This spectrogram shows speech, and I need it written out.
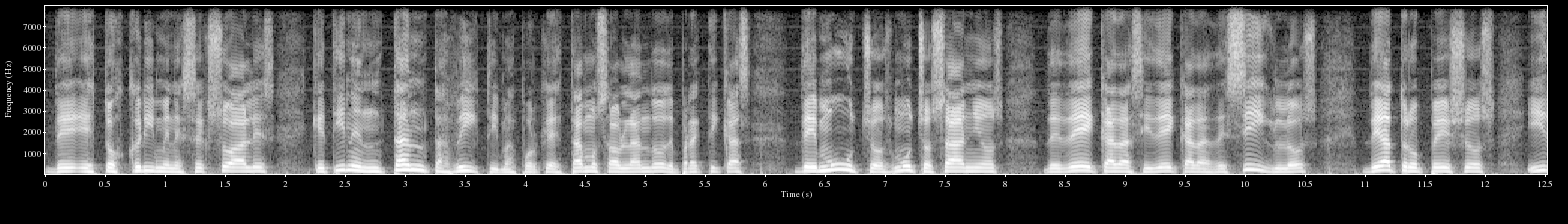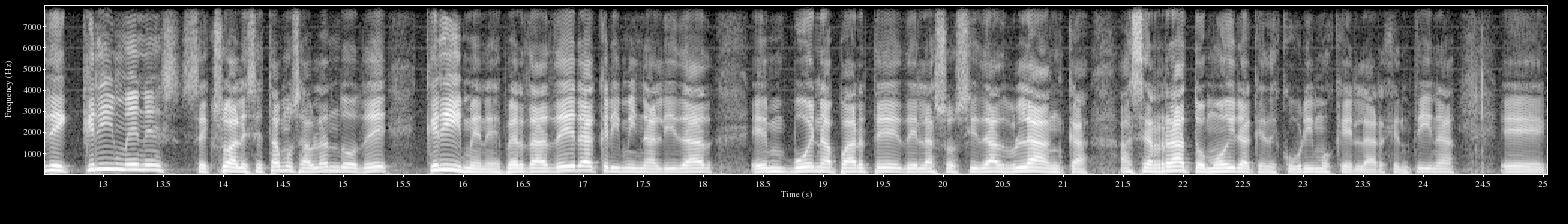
de estos crímenes sexuales que tienen tantas víctimas, porque estamos hablando de prácticas de muchos, muchos años, de décadas y décadas, de siglos, de atropellos y de crímenes sexuales. Estamos hablando de crímenes, verdadera criminalidad en buena parte de la sociedad blanca. Hace rato, Moira, que descubrimos que la Argentina eh,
